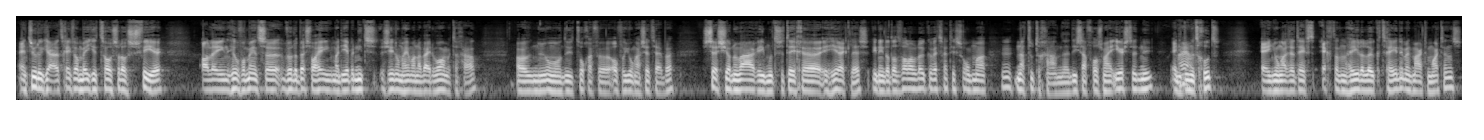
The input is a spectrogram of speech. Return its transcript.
En natuurlijk, ja, het geeft wel een beetje een troosteloze sfeer. Alleen heel veel mensen willen best wel heen, maar die hebben niet zin om helemaal naar Weidewormen te gaan. Maar nu, om het nu toch even over Jong AZ te hebben. 6 januari moeten ze tegen Heracles. Ik denk dat dat wel een leuke wedstrijd is om eh, naartoe te gaan. Eh, die staan volgens mij eerste nu. En die Ah, ja. doen het goed. En Jong AZ heeft echt een hele leuke trainer met Maarten Martens.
